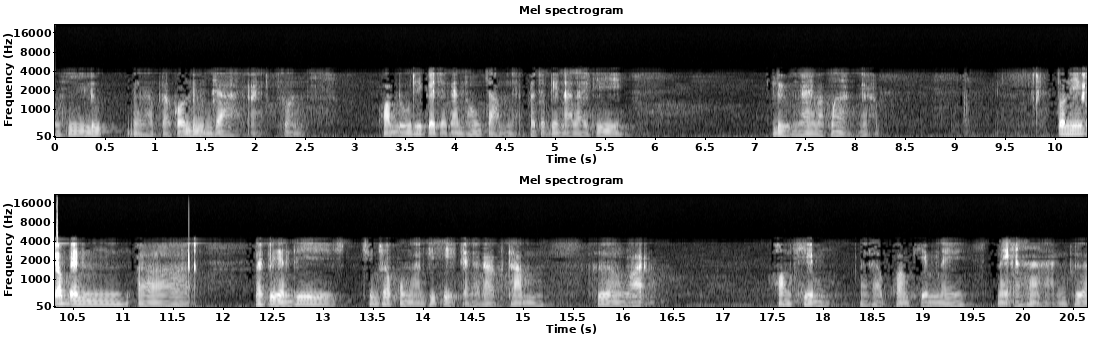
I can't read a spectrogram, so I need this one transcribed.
ำที่ลึกนะครับ แล้วก็ลืมยากนะส่วนความรู้ที่เกิดจากการท่องจำเนี่ย ก็จะเป็นอะไรที่ลืมง่ายมาก ๆนะครับ ตัวนี้ก็เป็นนักเรียนที่ชื่นชอบโครงงานฟิสิกส์นะครับทำเครื่องวัดความเค็ม นะครับ ความเค็มในในอาหารเพื่อ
